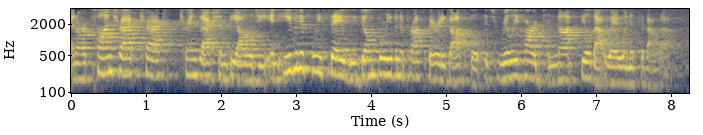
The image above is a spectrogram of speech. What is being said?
and our contract tra- transaction theology. And even if we say we don't believe in a prosperity gospel, it's really hard to not feel that way when it's about us.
